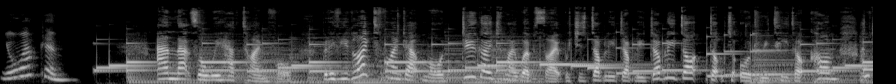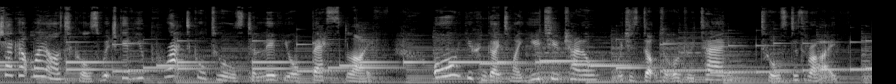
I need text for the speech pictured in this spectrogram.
You're welcome. And that's all we have time for. But if you'd like to find out more, do go to my website, which is www.draudreyt.com, and check out my articles, which give you practical tools to live your best life. Or you can go to my YouTube channel, which is Dr. Audrey Tang Tools to Thrive.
